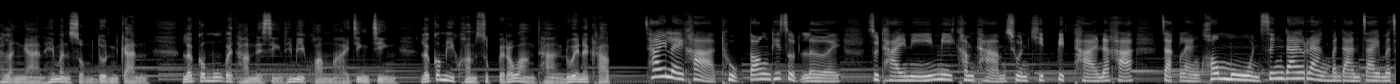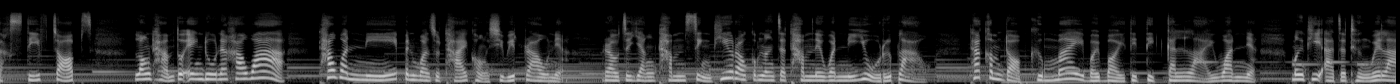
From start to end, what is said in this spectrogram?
พลังงานให้มันสมดุลกัน แล้วก็มุ่งไปทำในสิ่งที่มีความหมายจริง ๆ แล้วก็มีความสุขไประหว่างทางด้วยนะครับ ใช่เลยค่ะ ถูกต้องที่สุดเลย สุดท้ายนี้มีคำถามชวนคิดปิดท้ายนะคะ จากแหล่งข้อมูลซึ่งได้แรงบันดาลใจมาจากสตีฟจ็อบส์ลองถามตัวเองดูนะคะว่า ถ้าวันนี้เป็นวันสุดท้ายของชีวิตเราเนี่ยเราจะยังทำสิ่งที่เรากำลังจะทำในวันนี้อยู่หรือเปล่า ถ้าคำตอบคือไม่บ่อยๆ ติดๆกันหลายวันเนี่ย บางทีอาจจะถึงเวลา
